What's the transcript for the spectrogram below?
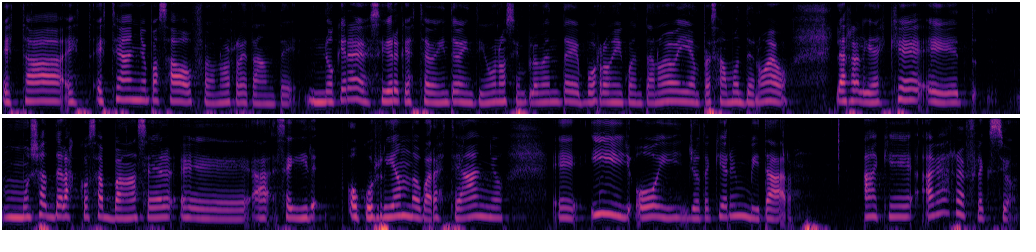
este año pasado fue uno retante. No quiere decir que este 2021 simplemente borrón y cuenta nueva y empezamos de nuevo. La realidad es que eh, muchas de las cosas van a ser eh, a seguir ocurriendo para este año. Eh, y hoy yo te quiero invitar a que hagas reflexión.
